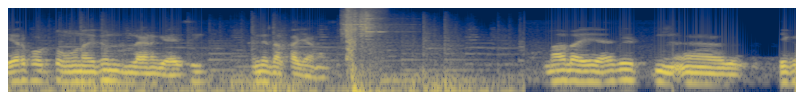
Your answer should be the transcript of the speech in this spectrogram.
ਏਅਰਪੋਰਟ ਤੋਂ ਹੁਣ ਇਹਨੂੰ ਲੈਣ ਗਏ ਸੀ। ਇਹਨੇ ਦਾਖਾ ਜਾਣਾ ਸੀ। ਮਾਮਲਾ ਇਹ ਹੈ ਵੀ ਇੱਕ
